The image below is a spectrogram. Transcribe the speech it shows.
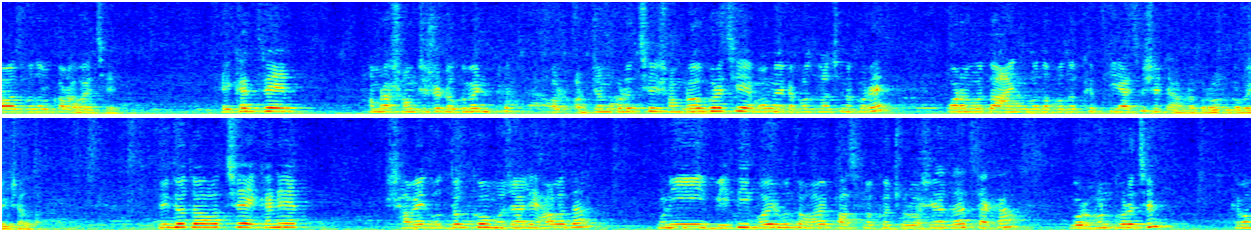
আওয়াজ বদল করা হয়েছে। এক্ষেত্রে আমরা সংশ্লিষ্ট ডকুমেন্ট অর্জন করেছি, সংগ্রহ করেছি এবং এটা পর্যালোচনা করে পরবর্তী আইনগত পদক্ষেপ কী আছে সেটা আমরা গ্রহণ করব ইনশাল্লাহ দ্বিতীয়ত হচ্ছে এখানে সাবেক অধ্যক্ষ মোজা হাওলাদার, উনি বিধি বহির্ভূতভাবে পাঁচ লক্ষ চুরাশি হাজার টাকা গ্রহণ করেছেন এবং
